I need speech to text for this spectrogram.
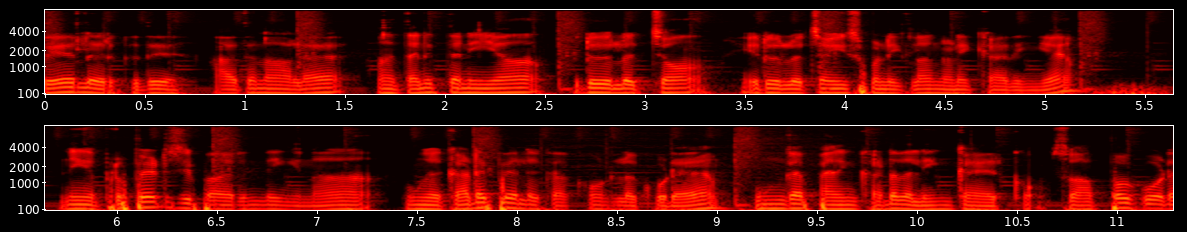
பேரில் இருக்குது. அதனால் நான் தனித்தனியாக இருபது லட்சம் இருபது லட்சம் யூஸ் பண்ணிக்கலாம்னு நினைக்காதீங்க. நீங்கள் ப்ரொப்ரேட்டர்ஷிப்பாக இருந்தீங்கன்னா உங்கள் கடைப்பேலுக்கு அக்கௌண்ட்டில் கூட உங்கள் பேன் கார்டு அது லிங்க் ஆகிருக்கும் ஸோ அப்போ கூட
